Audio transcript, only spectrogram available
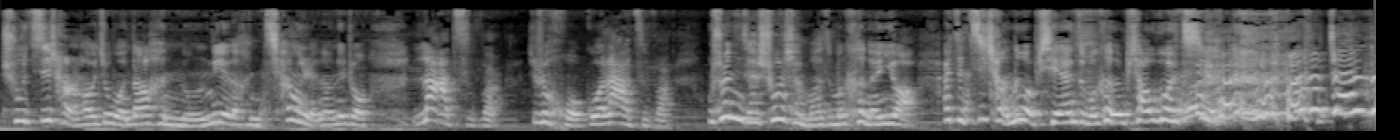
出机场，然后就闻到很浓烈的、很呛人的那种辣子味儿，就是火锅辣子味儿。我说你在说什么？怎么可能有？而且机场那么偏，怎么可能飘过去？他 说真的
